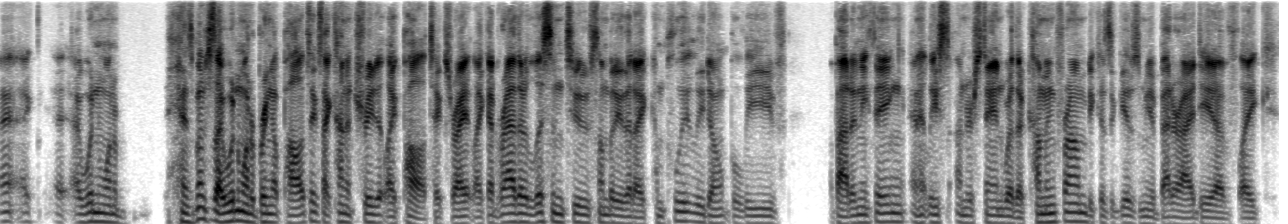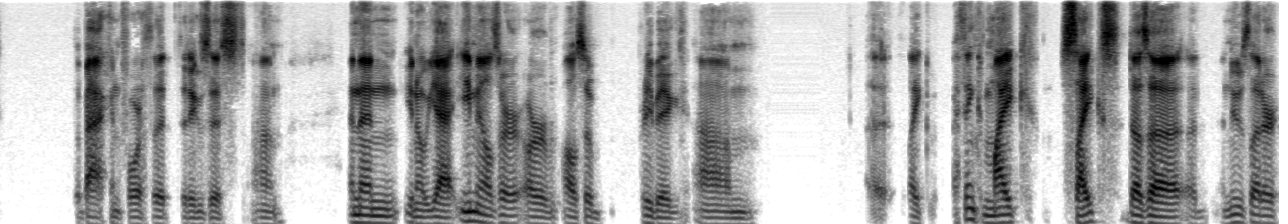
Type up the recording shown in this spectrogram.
i i, I wouldn't want to as much as I wouldn't want to bring up politics, I kind of treat it like politics, right? Like I'd rather listen to somebody that I completely don't believe about anything and at least understand where they're coming from because it gives me a better idea of like the back and forth that that exists. Um, and then you know yeah emails are are also pretty big. Um uh, like i think mike sykes does a, a, a, newsletter.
